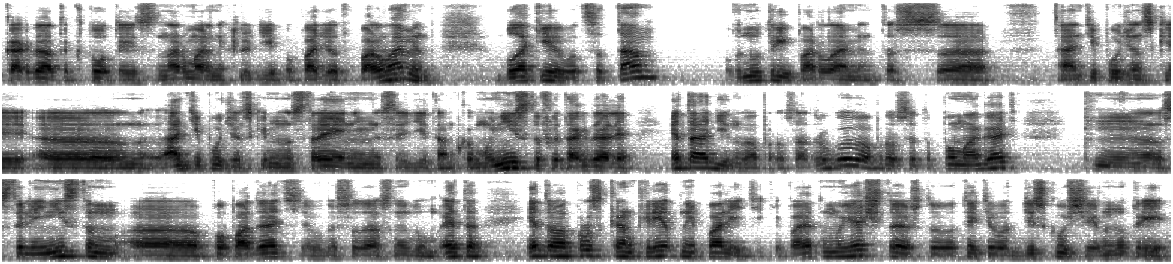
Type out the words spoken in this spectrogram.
когда-то кто-то из нормальных людей попадет в парламент, блокироваться там, внутри парламента с э, антипутинской, э, антипутинскими настроениями среди там, коммунистов и так далее, это один вопрос. А другой вопрос – это помогать э, сталинистам э, попадать в Государственную Думу. Это, это вопрос конкретной политики. Поэтому я считаю, что вот эти вот дискуссии внутри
